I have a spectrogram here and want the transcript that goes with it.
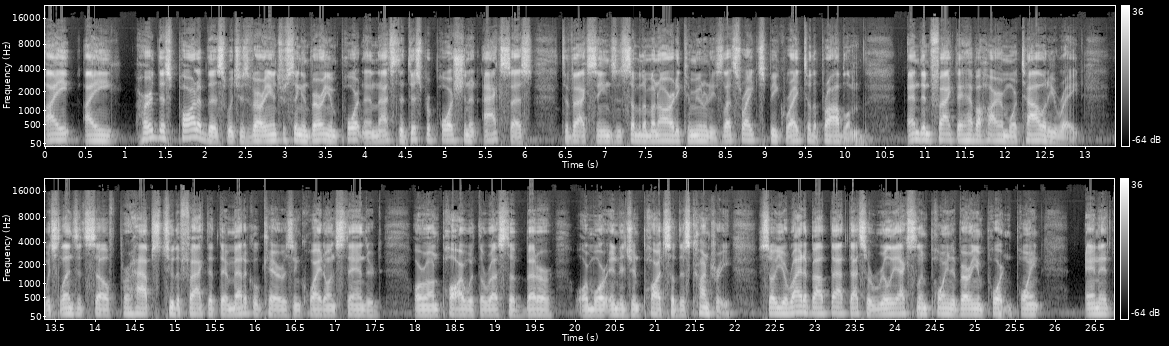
I, I heard this part of this, which is very interesting and very important, and that's the disproportionate access to vaccines in some of the minority communities. Let's right speak right to the problem. And in fact, they have a higher mortality rate which lends itself perhaps to the fact that their medical care isn't quite on standard or on par with the rest of better or more indigent parts of this country. So you're right about that. That's a really excellent point, a very important point, and it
